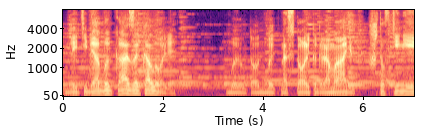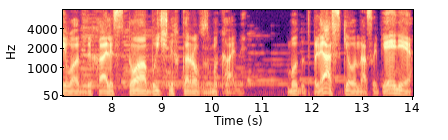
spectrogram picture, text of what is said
Для тебя быка закололи». Был тот бык настолько громаден, что в тени его отдыхали сто обычных коров с быками. Будут пляски у нас и пение.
